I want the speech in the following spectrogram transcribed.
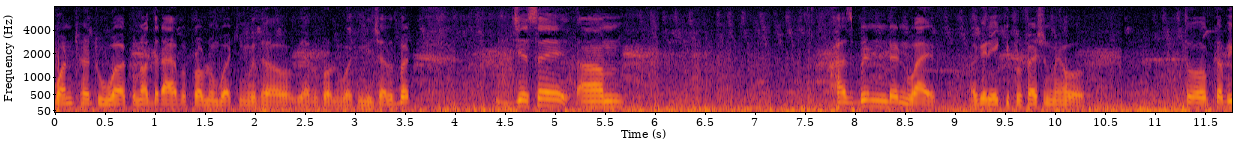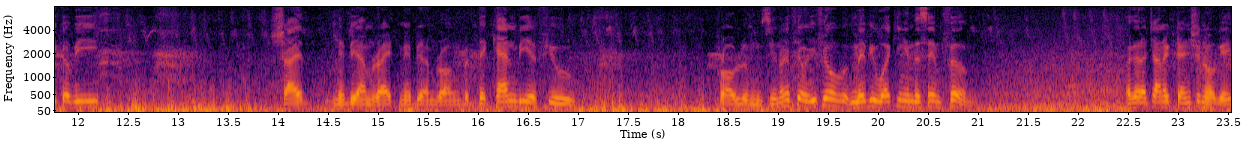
want her to work, or not that I have a problem working with her, or we have a problem working with each other, but जैसे हस्बैंड एंड वाइफ अगर एक ही प्रोफेशन में हो तो कभी कभी शायद maybe I am right maybe I am wrong but they can be a few problems you know if you if you may be working in the same film अगर अचानक टेंशन हो गई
